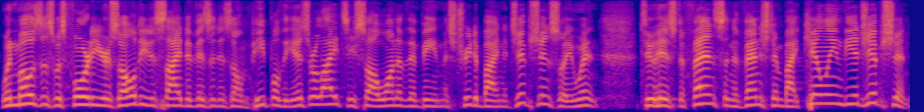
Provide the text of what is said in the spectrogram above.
When Moses was 40 years old, he decided to visit his own people, the Israelites. He saw one of them being mistreated by an Egyptian, so he went to his defense and avenged him by killing the Egyptian.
